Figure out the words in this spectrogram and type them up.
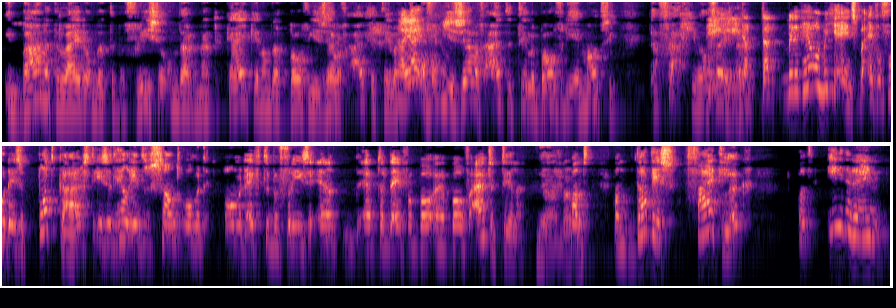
in banen te leiden, om dat te bevriezen, om daar naar te kijken en om dat boven jezelf uit te tillen. Nou ja, of om jezelf uit te tillen boven die emotie. Daar vraag je wel veel. Nee, hè? dat, dat ben ik helemaal met je eens. Maar even voor deze podcast is het heel interessant om het, om het even te bevriezen en het, er even eh, bovenuit te tillen. Ja, Want, want dat is feitelijk, want iedereen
